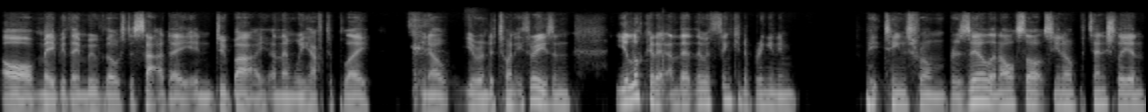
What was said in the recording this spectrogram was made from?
Or maybe they move those to Saturday in Dubai, and then we have to play, you know, you're under 23s. And you look at it and they, they were thinking of bringing in teams from Brazil and all sorts, you know, potentially. And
